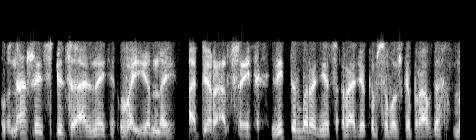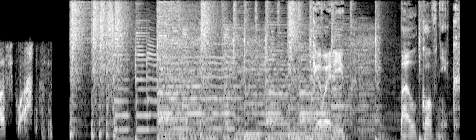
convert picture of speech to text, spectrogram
в нашей специальной военной операции. Виктор Баранец, Радио «Комсомольская правда», Москва. Говорит полковник.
